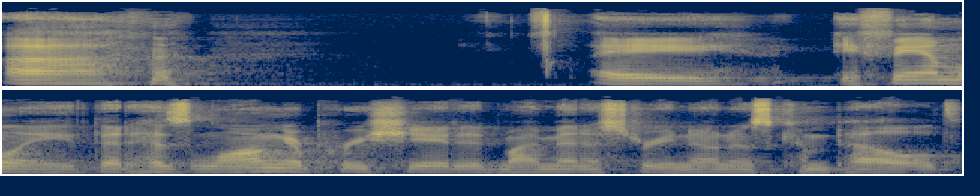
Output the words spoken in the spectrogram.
uh, a a family that has long appreciated my ministry, known as Compelled,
